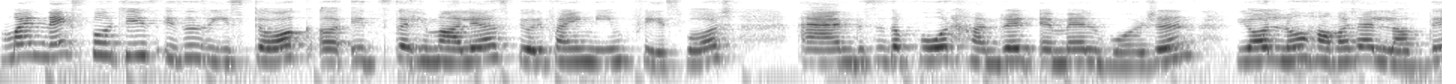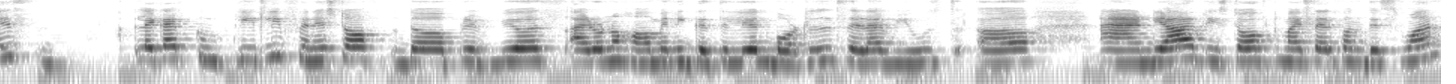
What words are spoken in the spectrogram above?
My next purchase is a restock. Uh, it's the Himalayas Purifying Neem Face Wash and this is the 400 ml version. You all know how much I love this like I've completely finished off the previous I don't know how many gazillion bottles that I've used uh, and yeah I've restocked myself on this one.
